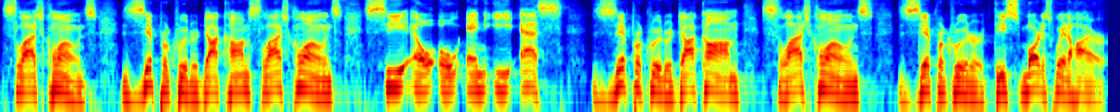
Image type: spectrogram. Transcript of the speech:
slash clones. ziprecruiter.com slash clones. C L O N E S. ziprecruiter.com slash clones. ZipRecruiter, the smartest way to hire.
